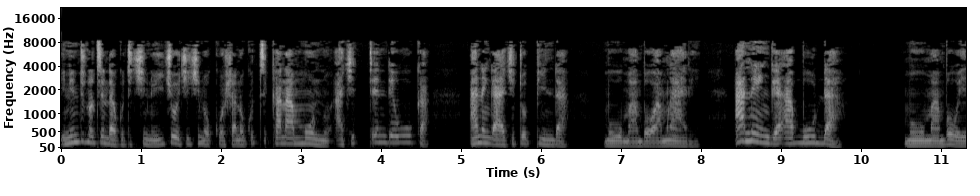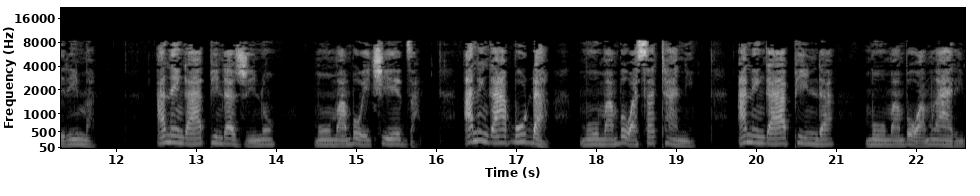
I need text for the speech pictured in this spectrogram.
ini ndinotenda kuti chinhu ichochi chinokosha nokuti kana munhu achitendeuka anenge achitopinda muumambo hwamwari anenge abuda muumambo hwerima anenge apinda zvino muumambo hwechiedza anenge abuda muumambo hwasatani anenge apinda muumambo hwamwari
